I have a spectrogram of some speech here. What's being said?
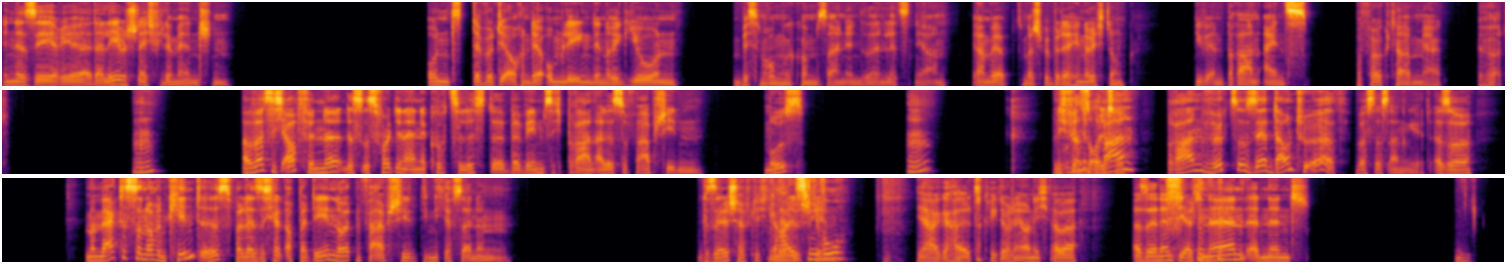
in der Serie. Da leben schon echt viele Menschen. Und der wird ja auch in der umliegenden Region ein bisschen rumgekommen sein in seinen letzten Jahren. Da haben wir zum Beispiel bei der Hinrichtung, die wir in Bran 1 verfolgt haben, ja gehört. mhm. Aber was ich auch finde, das ist folgt in eine kurze Liste, bei wem sich Bran alles so verabschieden muss. Mhm. Und ich Oder finde, sollte. Bran, Bran wirkt so sehr down to earth, was das angeht. Also, man merkt, dass er noch ein Kind ist, weil er sich halt auch bei den Leuten verabschiedet, die nicht auf seinem gesellschaftlichen Gehaltsniveau. Ja, Gehalt kriegt er wahrscheinlich auch nicht, aber also er nennt die alte Nan, er nennt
